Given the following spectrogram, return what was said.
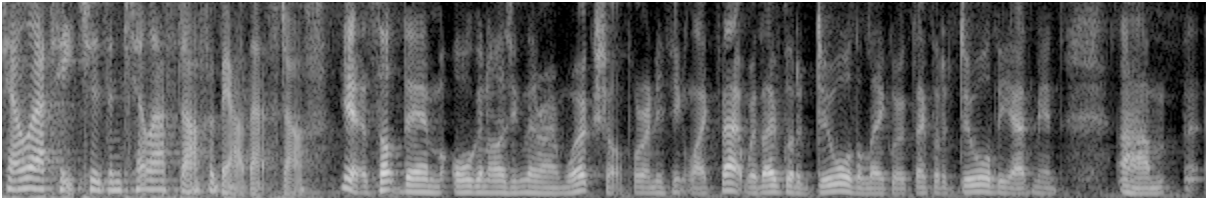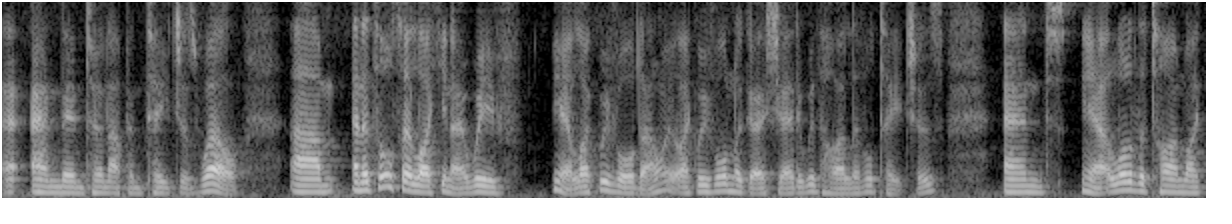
tell our teachers and tell our staff about that stuff. Yeah, it's not them organising their own workshop or anything like that, where they've got to do all the legwork, they've got to do all the admin, um, and then turn up and teach as well. Um, and it's also like you know we've yeah, like we've all done, like we've all negotiated with high level teachers, and you know, a lot of the time, like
